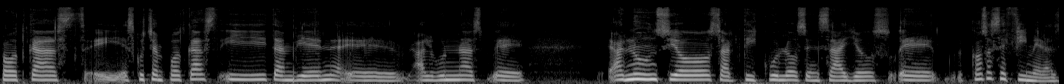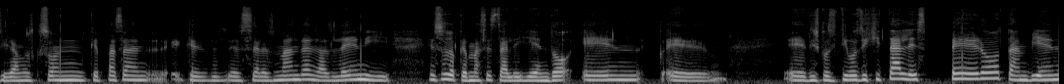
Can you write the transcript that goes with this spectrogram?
podcasts y escuchan podcasts y también eh, algunas anuncios, artículos, ensayos, eh, cosas efímeras, digamos, que son que pasan, que se les mandan, las leen y eso es lo que más se está leyendo en eh, eh, dispositivos digitales, pero también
